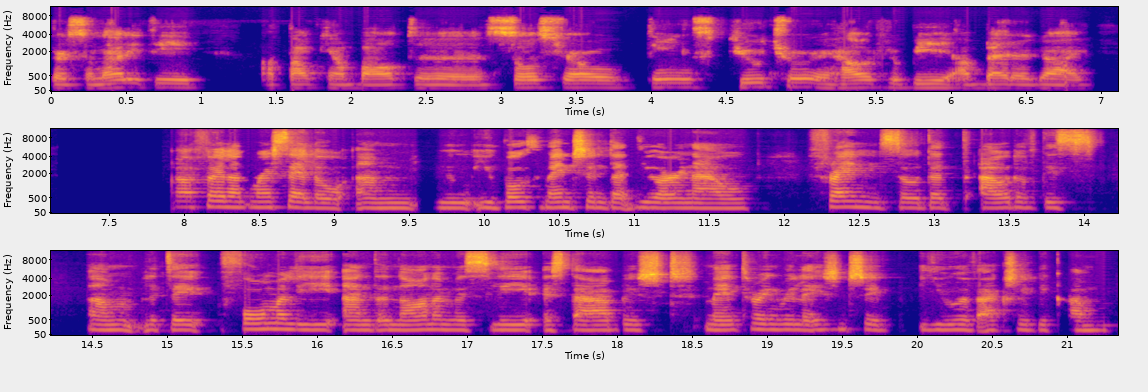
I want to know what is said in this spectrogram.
personality, uh, talking about uh, social things, culture, and how to be a better guy. Rafael and Marcelo, um, you, you both mentioned that you are now friends, so that out of this, um, let's say, formally and anonymously established mentoring relationship, you have actually become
